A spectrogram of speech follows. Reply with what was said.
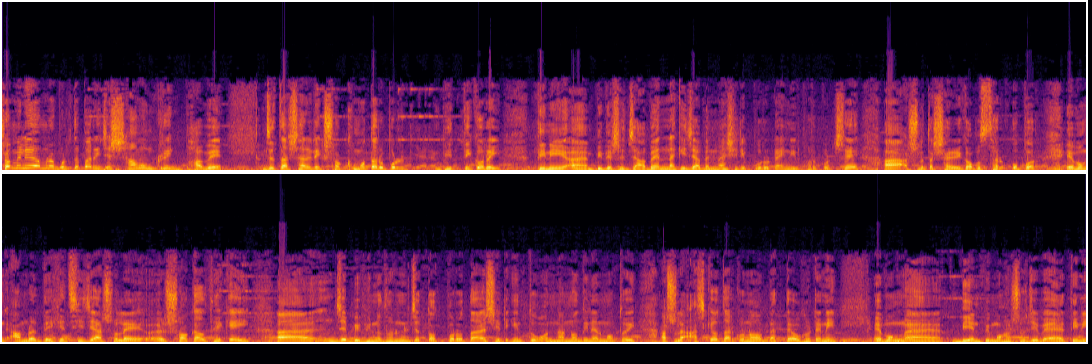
সব মিলিয়ে আমরা বলতে পারি যে সামগ্রিকভাবে যে তার শারীরিক সক্ষমতার উপর ভিত্তি করেই তিনি বিদেশে যাবেন নাকি যাবেন না, সেটি পুরোটাই নির্ভর করছে আসলে তার শারীরিক অবস্থার উপর। এবং আমরা দেখেছি যে আসলে সকাল থেকেই যে বিভিন্ন ধরনের যে তৎপরতা, সেটি কিন্তু অন্যান্য দিনের মতোই আসলে আজকেও তার কোনো ব্যত্যয় ঘটেনি। এবং বিএনপি মহাসচিব তিনি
